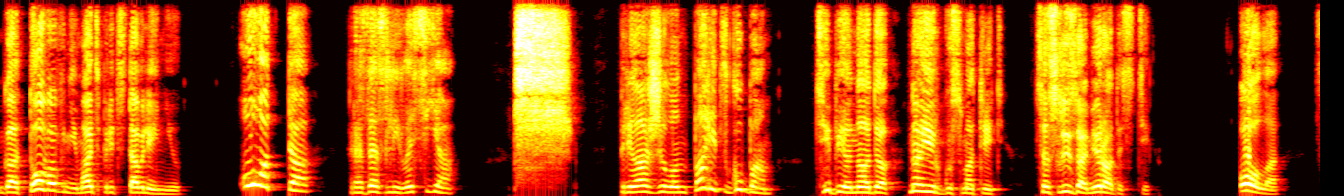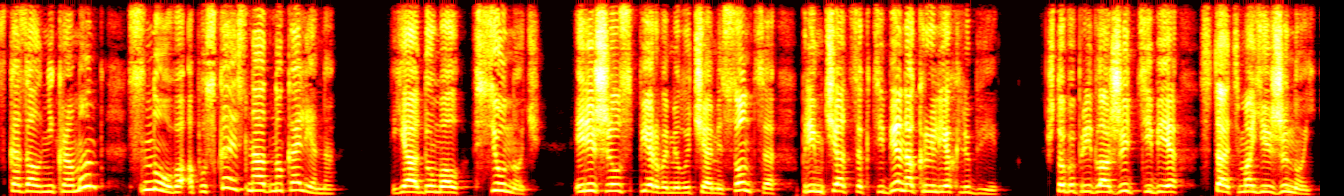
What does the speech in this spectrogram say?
готова внимать представлению». «Отто!» Разозлилась я. Тш! Приложил он палец к губам. Тебе надо на Иргу смотреть со слезами радости. Ола, сказал некромант, снова опускаясь на одно колено. Я думал всю ночь и решил с первыми лучами солнца примчаться к тебе на крыльях любви, чтобы предложить тебе стать моей женой.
